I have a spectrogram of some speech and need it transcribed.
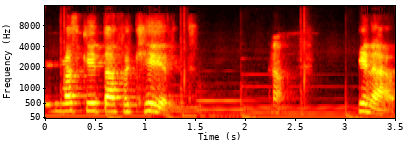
Irgendwas geht da verkehrt. Ja. Genau.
